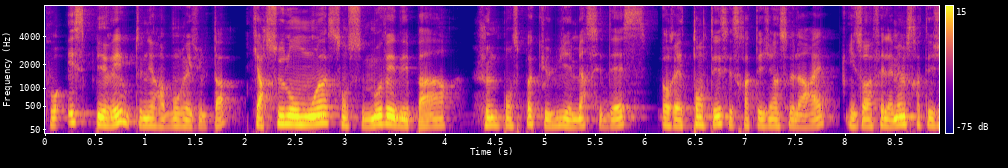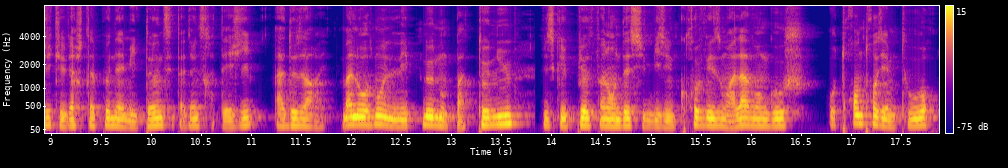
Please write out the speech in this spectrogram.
pour espérer obtenir un bon résultat, car selon moi, sans ce mauvais départ, je ne pense pas que lui et Mercedes auraient tenté cette stratégie à un seul arrêt. Ils auraient fait la même stratégie que Verstappen et Hamilton, c'est-à-dire une stratégie à deux arrêts. Malheureusement, les pneus n'ont pas tenu, puisque le pilote finlandais subit une crevaison à l'avant gauche au 33e tour,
